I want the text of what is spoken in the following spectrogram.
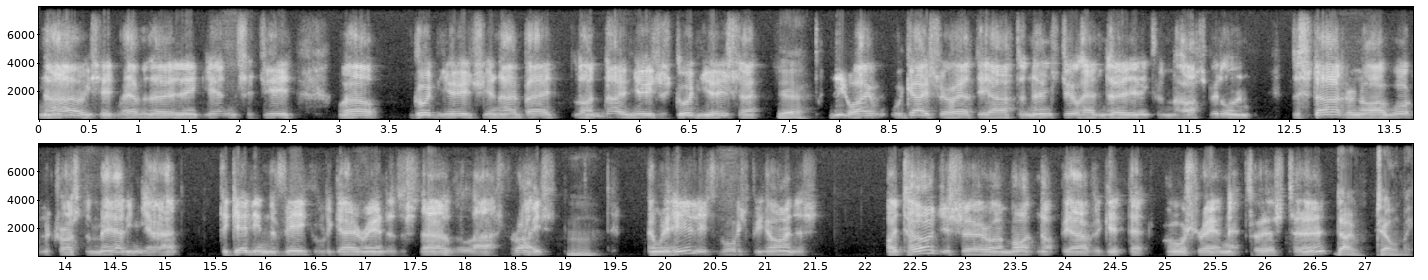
no, he said, we haven't heard anything yet. And I said, gee, well, good news, you know, bad, like no news is good news. So Yeah. anyway, we go throughout the afternoon, still hadn't heard anything from the hospital, and the starter and I are walking across the mounting yard to get in the vehicle to go around to the start of the last race, Mm. and we hear this voice behind us. I told you, sir, I might not be able to get that horse round that first turn. Don't tell me.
